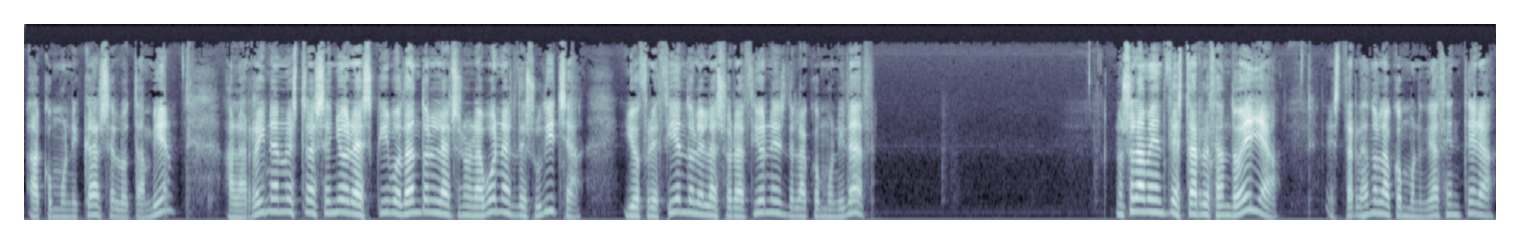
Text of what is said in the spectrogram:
a comunicárselo también. A la reina Nuestra Señora escribo dándole las enhorabuenas de su dicha y ofreciéndole las oraciones de la comunidad. No solamente está rezando ella, está rezando la comunidad entera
